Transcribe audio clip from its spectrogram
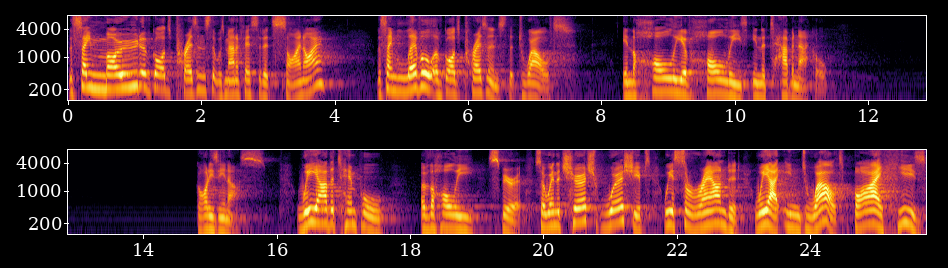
The same mode of God's presence that was manifested at Sinai, the same level of God's presence that dwelt in the Holy of Holies in the tabernacle. God is in us. We are the temple of the Holy Spirit. So when the church worships, we are surrounded, we are indwelt by His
